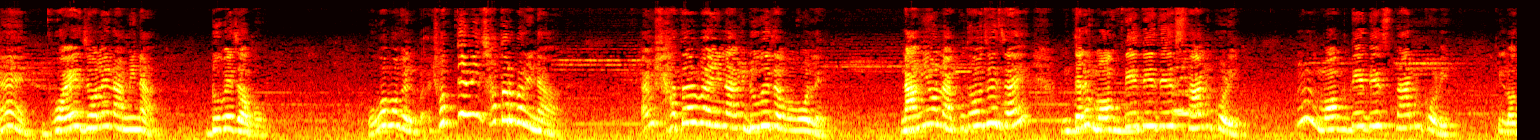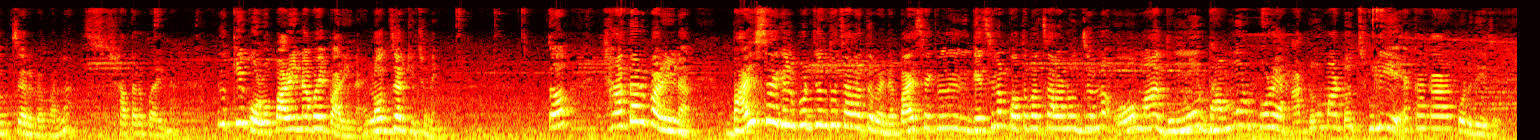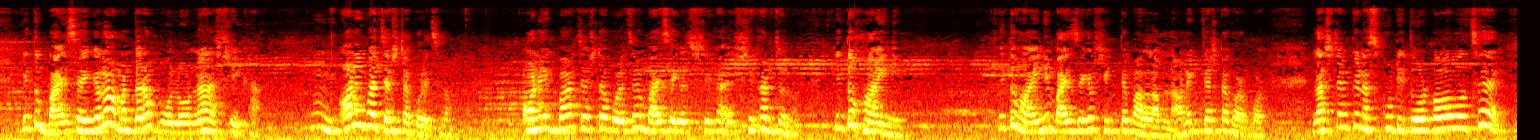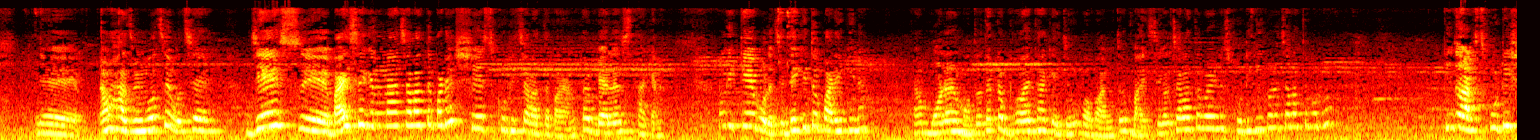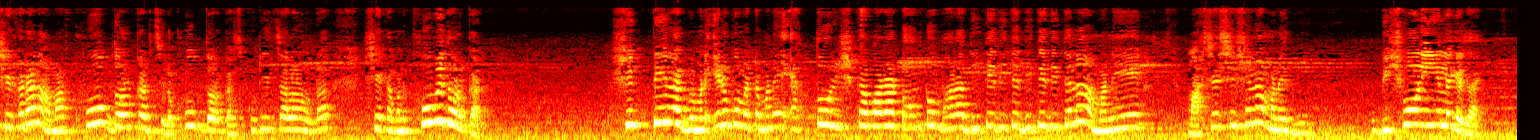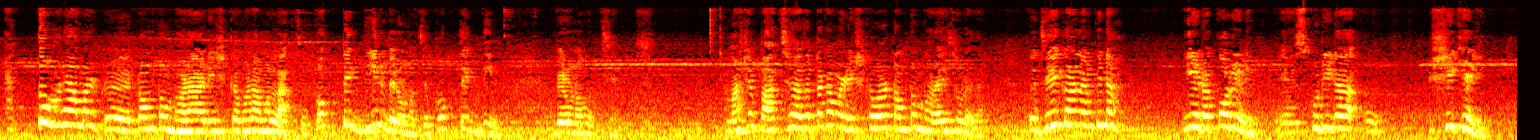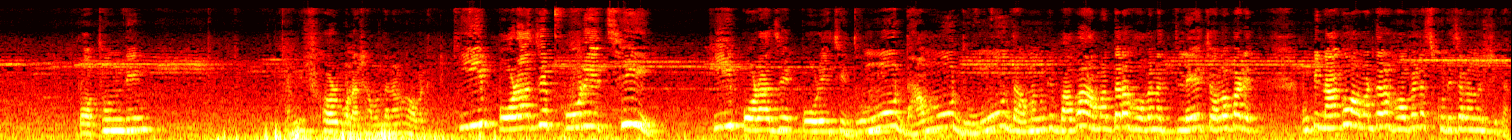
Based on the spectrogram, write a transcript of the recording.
হ্যাঁ ভয়ে জলে নামি না, ডুবে যাব। ও বাবা সত্যি আমি সাঁতার পারি না। আমি সাঁতার পারি না, আমি ডুবে যাব বলে। নামিও না, কোথাও যে যাই তাহলে মগ দিয়ে দিয়ে দিয়ে স্নান করি। হুম, মগ দিয়ে দিয়ে স্নান করি। কি লজ্জার ব্যাপার না, সাঁতার পারি না। কি করব? পারি না ভাই, পারি না। লজ্জার কিছু নেই। তো সাঁতার পারি না। বাইসাইকেল পর্যন্ত চালাতে পারি না। বাইসাইকেল গেছিলাম কতবার চালানোর জন্য? ও মা, ধুমুর ধামুর পরে হাঁটো মাটো ছুলিয়ে একাকার করে দিয়েছে। কিন্তু বাইসাইকেলও আমার দ্বারা হলো না শেখা। হুম, অনেকবার চেষ্টা করেছিলাম। অনেকবার চেষ্টা করেছিলাম বাইসাইকেল শেখা শেখার জন্য। কিন্তু হয়নি। কিন্তু হয়নি বাইসাইকেল শিখতে পারলাম না। অনেক চেষ্টা করার পর। লাস্ট টাইম কি না স্কুটি তোর বাবা বলছে আমার হাজবেন্ড বলছে বলছে, যে বাইসাইকেল না চালাতে পারে, সে স্কুটি চালাতে পারে না, তার ব্যালেন্স থাকে না। আমাকে কে বলেছে? দেখি তো পারি কিনা? মনের মতো তো একটা ভয় থাকে যে বাবা, আমি তো বাইসাইকেল চালাতে পারি না স্কুটি কি করে চালাতে পারব? কিন্তু আর স্কুটি শেখাটা না আমার খুব দরকার ছিল, খুব দরকার। স্কুটি চালানোটা শেখা মানে খুবই দরকার। শিখতেই লাগবে মানে এরকম একটা মানে এত রিক্সা ভাড়া, টমটম ভাড়া দিতে দিতে দিতে দিতে না মানে মাসের শেষে না মানে ভীষণ ইয়ে লেগে যায়। এত আমার টমটম ভাড়া রিক্সা ভাড়া আমার লাগছে। প্রত্যেক দিন বেরোনো হচ্ছে প্রত্যেক দিন বেরোনো হচ্ছে। মাসে পাঁচ ছয় হাজার টাকা আমার রিক্সা ভাড়া টমটম ভাড়াই চলে যায়। তো যেই কারণে আমি না ইয়েটা করে নি স্কুটিটা শিখে নি প্রথম দিন আমি সর্বনাশ আমাদের হবে না। কি পড়া যে পড়েছি কি পড়া যে পড়েছি ধুমুর ধামুর আমি কি, বাবা আমার দ্বারা হবে না। লে চলো পারে আমি না গো, আমার দ্বারা হবে না, স্কুটি চালানো শেখা।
